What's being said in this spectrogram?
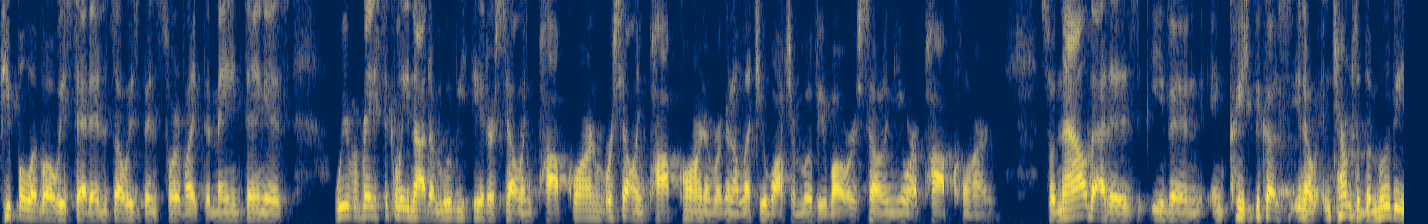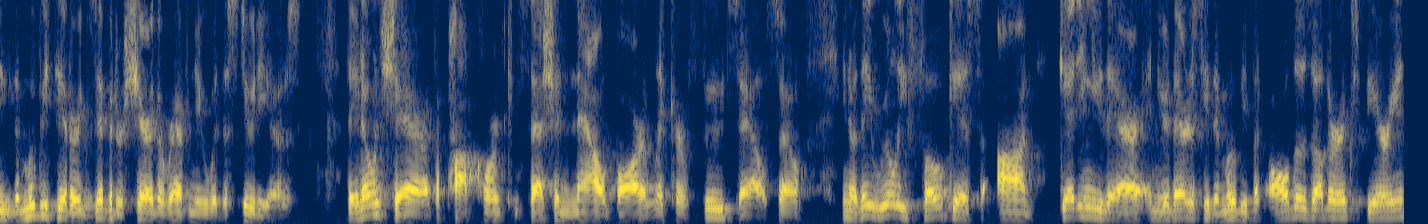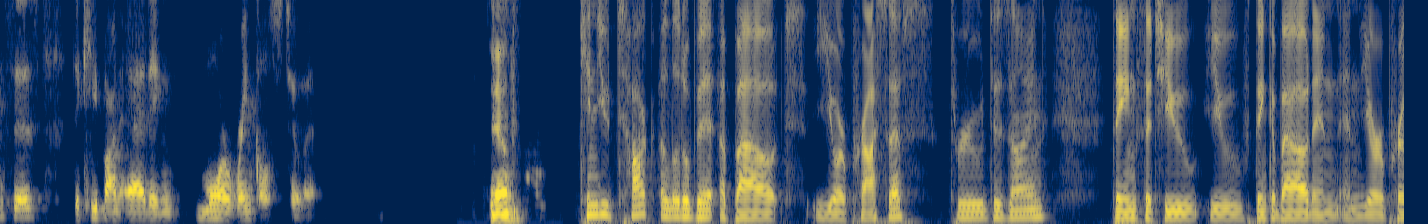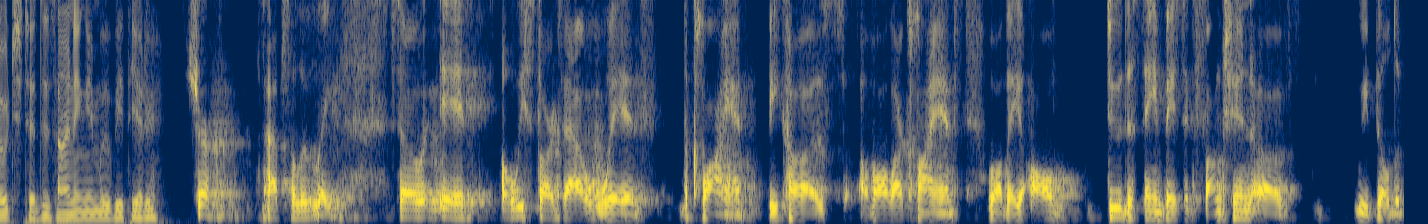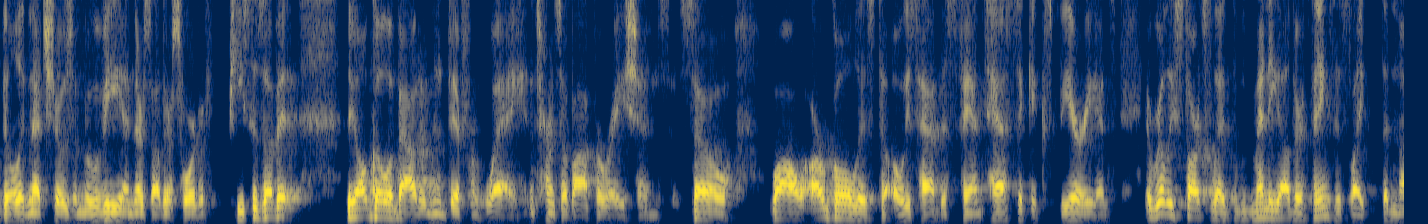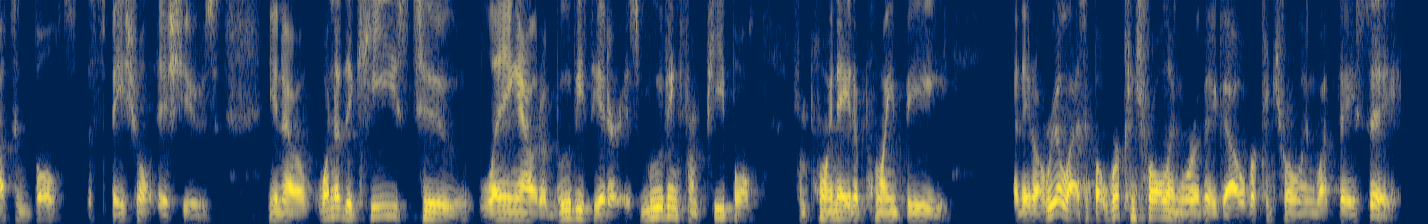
people have always said, and it's always been sort of like the main thing is we were basically not a movie theater selling popcorn. We're selling popcorn and we're going to let you watch a movie while we're selling you our popcorn. So now that is even increased because, you know, in terms of the movie, the movie theater exhibitors share the revenue with the studios. They don't share the popcorn concession, now bar, liquor, food sales. So, you know, they really focus on getting you there and you're there to see the movie, but all those other experiences, they keep on adding more wrinkles to it. Yeah. Can you talk a little bit about your process through design? Things that you you think about and and your approach to designing a movie theater? Sure. Absolutely. So it always starts out with the client because of all our clients, while they all do the same basic function of we build a building that shows a movie and there's other sort of pieces of it they all go about it in a different way in terms of operations. So while our goal is to always have this fantastic experience, it really starts like many other things. It's like the nuts and bolts, the spatial issues. You know, one of the keys to laying out a movie theater is moving from people from point A to point B. And they don't realize it, but we're controlling where they go, we're controlling what they see.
